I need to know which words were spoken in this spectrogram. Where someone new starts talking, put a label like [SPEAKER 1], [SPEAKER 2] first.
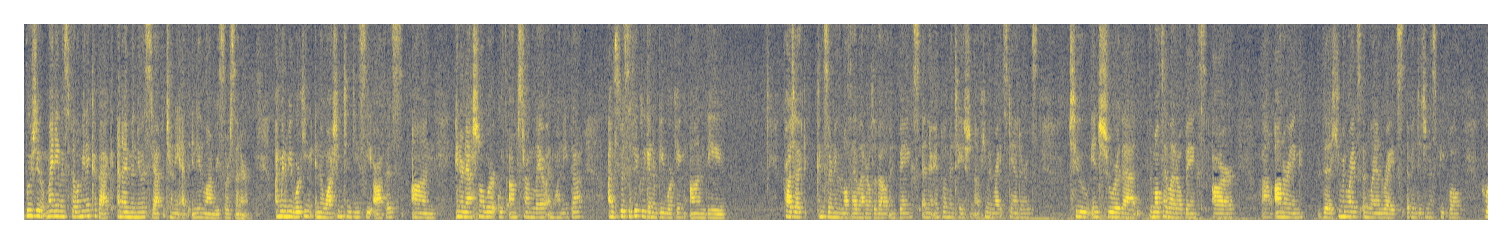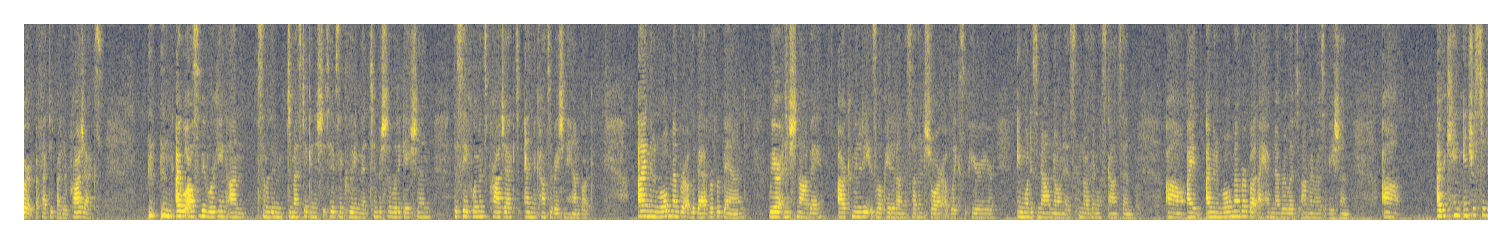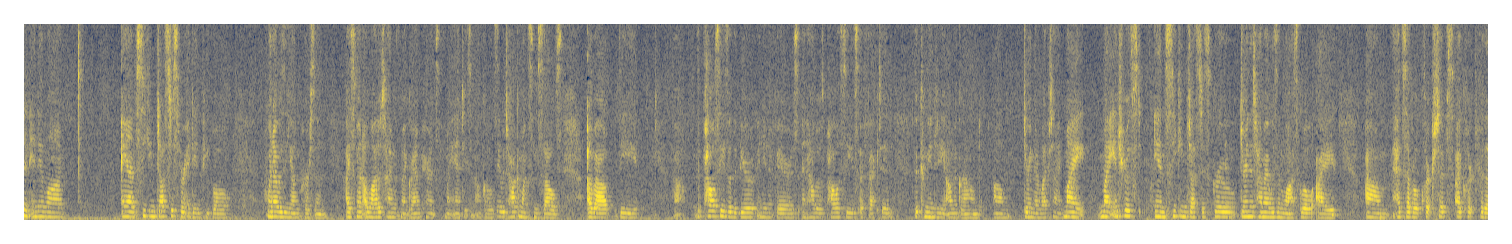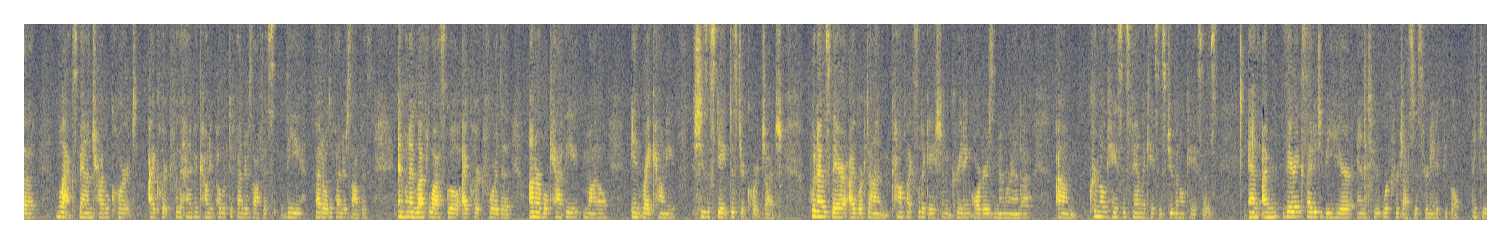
[SPEAKER 1] Boozhoo, my name is Philomena Kebec, and I'm the newest staff attorney at the Indian Law Resource Center. I'm going to be working in the Washington, D.C. office on international work with Armstrong, Leo, and Juanita. I'm specifically going to be working on the project concerning the multilateral development banks and their implementation of human rights standards to ensure that the multilateral banks are uh, honoring the human rights and land rights of indigenous people who are affected by their projects. I will also be working on some of the domestic initiatives, including the Timbisha litigation, the Safe Women's Project, and the Conservation Handbook. I'm an enrolled member of the Bad River Band. We are Anishinaabe. Our community is located on the southern shore of Lake Superior in what is now known as northern Wisconsin. Uh, I, am an enrolled member, but I have never lived on my reservation. Uh, I became interested in Indian law and seeking justice for Indian people when I was a young person. I spent a lot of time with my grandparents, with my aunties and uncles. They would talk amongst themselves about the uh, the policies of the Bureau of Indian Affairs and how those policies affected the community on the ground um, during their lifetime. My my interest in seeking justice grew during the time I was in law school. I um, had several clerkships. I clerked for the Mille Lacs Band Tribal Court. I clerked for the Hennepin County Public Defender's Office, the Federal Defender's Office. And when I left law school, I clerked for the Honorable Kathy Mottl in Wright County. She's a state district court judge. When I was there, I worked on complex litigation, creating orders and memoranda, um, criminal cases, family cases, juvenile cases. And I'm very excited to be here and to work for justice for Native people. Thank you.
